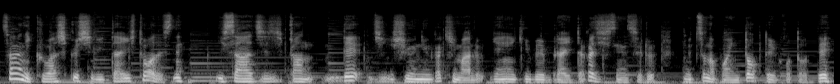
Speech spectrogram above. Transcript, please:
さらに詳しく知りたい人はですね、リサーチ時間で収入が決まる現役ウェブライターが実践する6つのポイントということで、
